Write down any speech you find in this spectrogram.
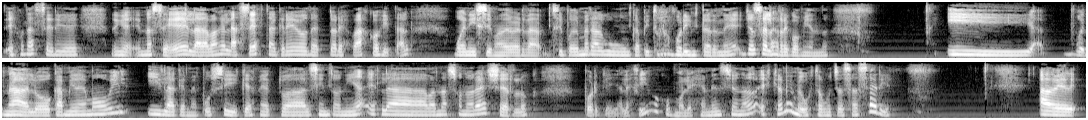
es una serie, no sé, la daban en la sexta, creo, de actores vascos y tal. Buenísima, de verdad. Si pueden ver algún capítulo por internet, yo se las recomiendo. Y pues nada, luego cambié de móvil y la que me puse y que es mi actual sintonía es la banda sonora de Sherlock. Porque ya les digo, como les he mencionado, es que a mí me gusta mucho esa serie. A ver,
